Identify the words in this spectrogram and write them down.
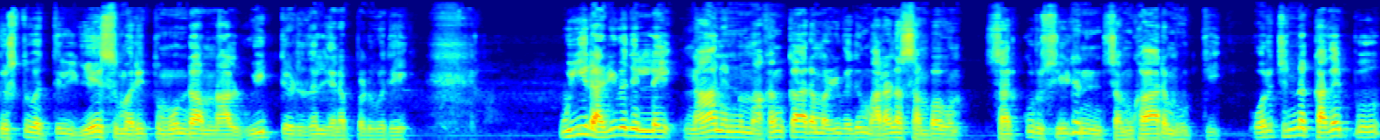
கிறிஸ்துவத்தில் இயேசு மறித்து மூன்றாம் நாள் உயிர்த்தெழுதல் எனப்படுவது. உயிர் அழிவதில்லை நான் என்னும் அகங்காரம் அழிவது மரண சம்பவம். சர்க்குரு சீடன் சம்ஹார மூர்த்தி. ஒரு சின்ன கதைப்பு.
